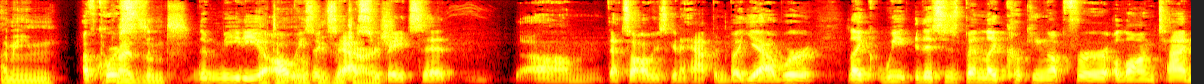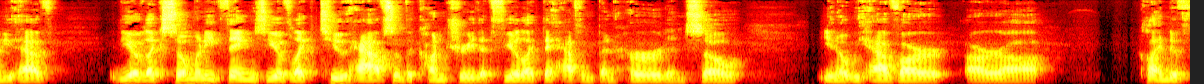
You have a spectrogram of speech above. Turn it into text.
I mean, Of course, president- the media I don't know always if he's in charge. exacerbates it. Um, that's always going to happen. But yeah, we're like we. This has been like cooking up for a long time. You have you have like so many things. You have like two halves of the country that feel like they haven't been heard, and so you know we have our our uh, kind of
